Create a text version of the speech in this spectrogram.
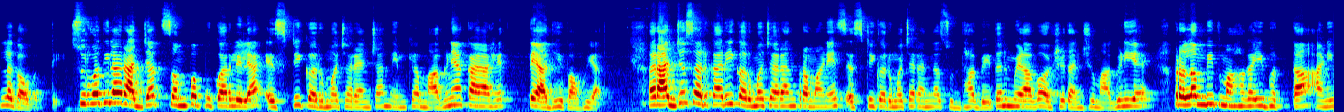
लगावबत्ती. सुरुवातीला राज्यात संप पुकारलेल्या एस टी कर्मचाऱ्यांच्या नेमक्या मागण्या काय आहेत ते आधी पाहूयात. राज्य सरकारी कर्मचाऱ्यांप्रमाणेच एस टी कर्मचाऱ्यांना सुद्धा वेतन मिळावं अशी त्यांची मागणी आहे. प्रलंबित महागाई भत्ता आणि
